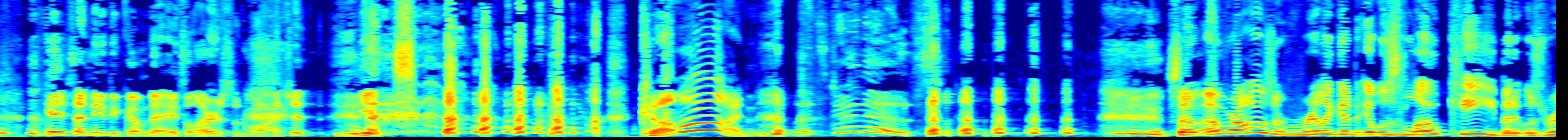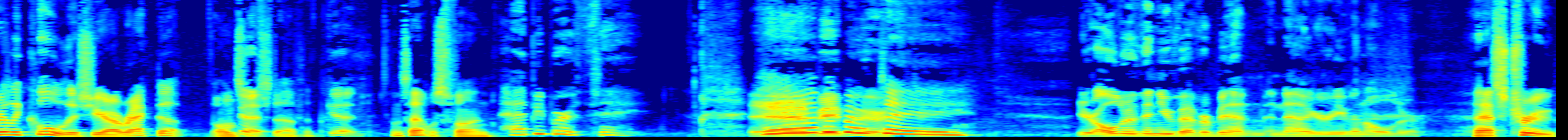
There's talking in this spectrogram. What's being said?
in case I need to come to Hazelhurst and watch it. yes. Come on. Let's do this. So overall, it was a really good. It was low key, but it was really cool this year. I racked up on some stuff, and Good. so that was fun. Happy birthday. Happy birthday. You're older than you've ever been, and now you're even older. That's true.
